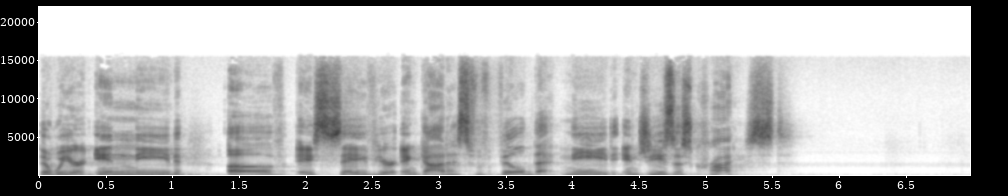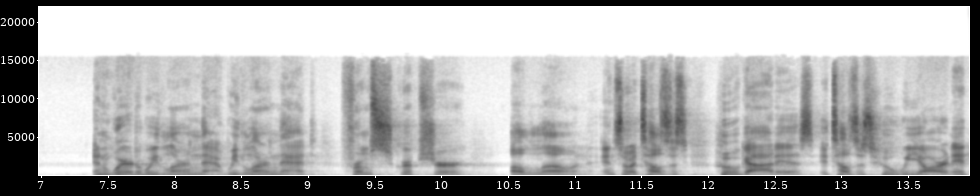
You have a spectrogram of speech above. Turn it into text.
that we are in need of a Savior, and God has fulfilled that need in Jesus Christ. And where do we learn that? We learn that from Scripture alone. And so it tells us who God is, it tells us who we are, and it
